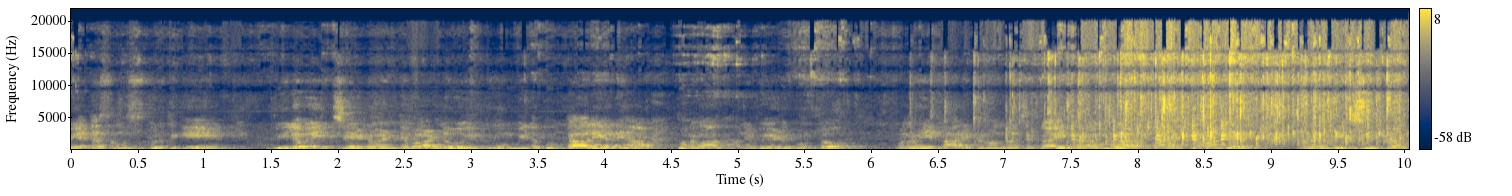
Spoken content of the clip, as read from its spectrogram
వేద సంస్కృతికి విలువ ఇచ్చేటువంటి వాళ్ళు ఈ భూమి మీద పుట్టాలి అని ఆ పరమాత్మని వేడుకుంటూ మనం ఈ కార్యక్రమంలో చక్కగా ఈ పరంపర కార్యక్రమాన్ని మనం వీక్షిద్దాం.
